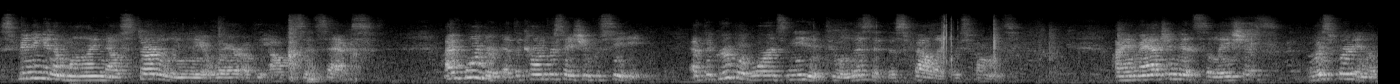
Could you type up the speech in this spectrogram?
spinning in a mind now startlingly aware of the opposite sex. I wondered at the conversation proceeding, at the group of words needed to elicit this phallic response. I imagined it salacious, whispered in a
